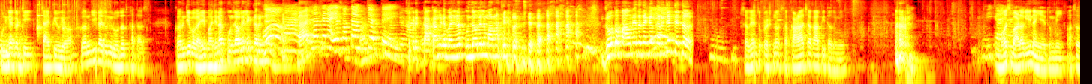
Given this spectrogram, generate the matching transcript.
पुणग्याकडची चाय पिऊ घ्यावा. करंजी काय तुम्ही रोजच खातास? करंजी बघा हे भजनात पुंजावलेले करंजी. हो. काय? तिकडे काकांकडे भजनात पुंजावलेले मारणाचे करंजे. जो तो पाहुणे तर त्यांना करंजेच देत. सगळ्यांचा प्रश्न असता काळाच्या का पिता तुम्ही? मी चाय म्हस नाही. बाळगली नाहीये तुम्ही असं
